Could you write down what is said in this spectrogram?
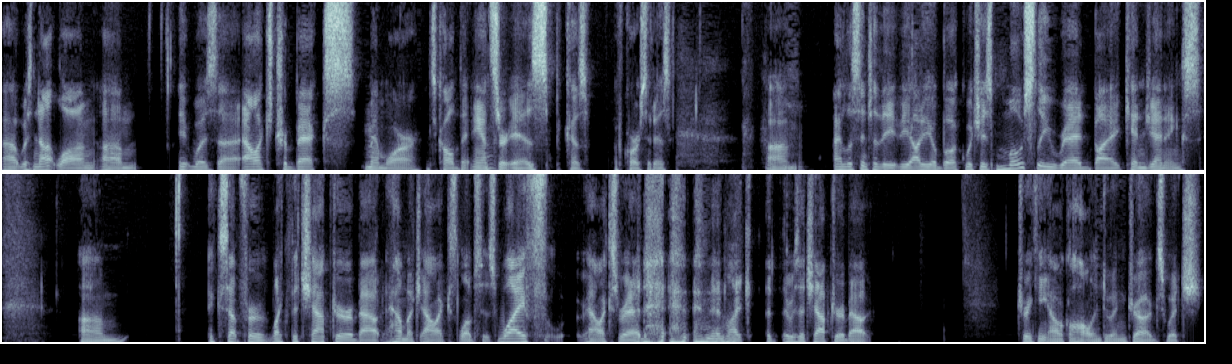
uh, was not long. Um, it was uh, Alex Trebek's memoir. It's called "The Answer Is" because, of course, it is. Um, I listened to the the audiobook, which is mostly read by Ken Jennings, um, except for like the chapter about how much Alex loves his wife. Alex read, and then like there was a chapter about drinking alcohol and doing drugs, which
